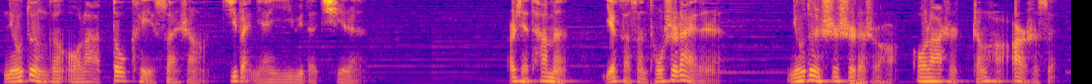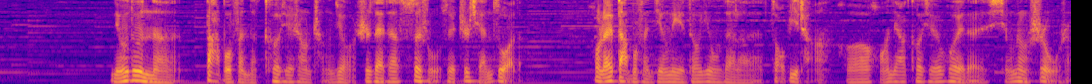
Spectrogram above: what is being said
牛顿跟欧拉都可以算上几百年一遇的奇人，而且他们。也可算同时代的人。牛顿逝世的时候，欧拉是正好二十岁。牛顿呢，大部分的科学上成就是在他四十五岁之前做的，后来大部分精力都用在了造币厂和皇家科学会的行政事务上。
